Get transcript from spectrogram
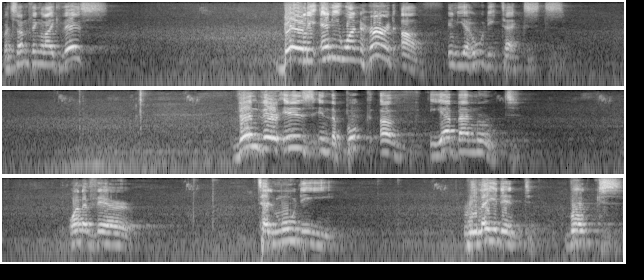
But something like this barely anyone heard of in Yahudi texts. Then there is in the book of Yabamut, one of their Talmudi related books,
